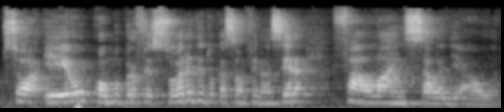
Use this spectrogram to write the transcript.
só eu, como professora de educação financeira, falar em sala de aula.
